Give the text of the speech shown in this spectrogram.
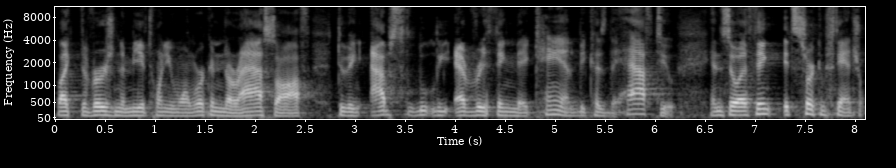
like the version of me of 21 working their ass off doing absolutely everything they can because they have to. And so i think it's circumstantial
